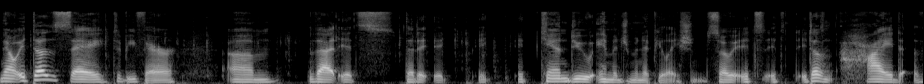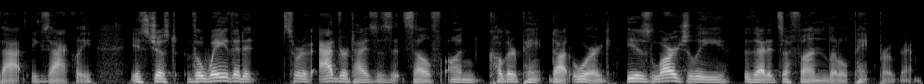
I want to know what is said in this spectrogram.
Now, it does say, to be fair, um, that it's that it, it it it can do image manipulation. So it's it it doesn't hide that exactly. It's just the way that it sort of advertises itself on kolourpaint.org is largely that it's a fun little paint program.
